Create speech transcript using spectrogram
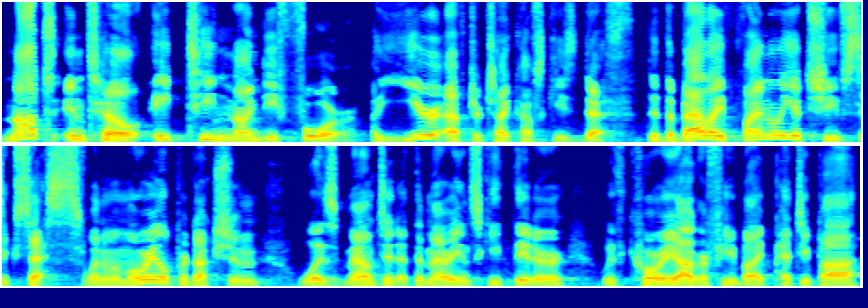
Not until 1894, a year after Tchaikovsky's death, did the ballet finally achieve success when a memorial production was mounted at the Mariinsky Theater with choreography by Petipa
